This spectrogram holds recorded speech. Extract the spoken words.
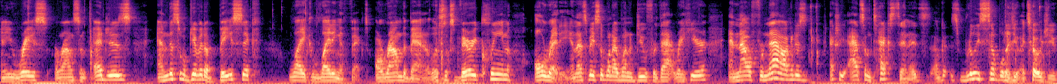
and erase around some edges and this will give it a basic like lighting effect around the banner. This looks very clean already and that's basically what I want to do for that right here. And now for now I can just actually add some text in. It's it's really simple to do I told you.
